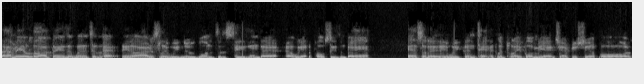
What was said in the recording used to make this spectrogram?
I mean, it was a lot of things that went into that. You know, obviously, we knew going into the season that uh, we had the postseason ban and so that we couldn't technically play for a MEAC championship or, or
